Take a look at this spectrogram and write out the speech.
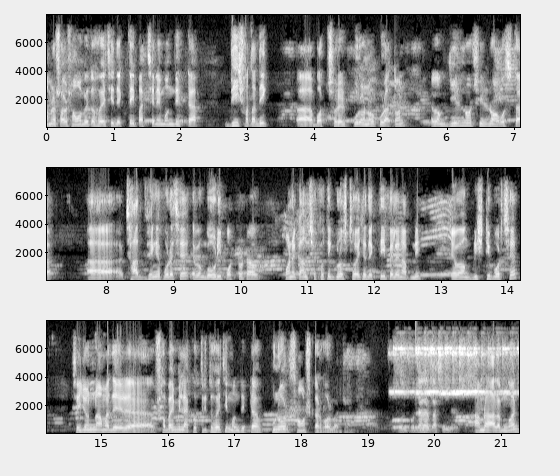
আমরা সবাই সমবেত হয়েছি দেখতেই পাচ্ছেন এই মন্দিরটা দ্বি শতাধিক আহ, বৎসরের পুরনো পুরাতন এবং জীর্ণ শীর্ণ অবস্থা আহ, ছাদ ভেঙে পড়েছে এবং গৌরীপট্টটাও অনেকাংশে ক্ষতিগ্রস্ত হয়েছে দেখতেই পেলেন আপনি এবং বৃষ্টি পড়ছে। সেই জন্য আমাদের সবাই মিলে একত্রিত হয়েছি মন্দিরটা পুনর সংস্কার করবার জন্য। আমরা আলমগঞ্জ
